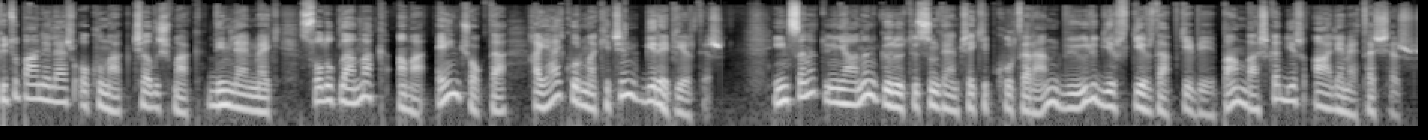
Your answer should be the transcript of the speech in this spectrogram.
Kütüphaneler okumak, çalışmak, dinlenmek, soluklanmak ama en çok da hayal kurmak için birebirdir. İnsanı dünyanın gürültüsünden çekip kurtaran büyülü bir girdap gibi bambaşka bir aleme taşır.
